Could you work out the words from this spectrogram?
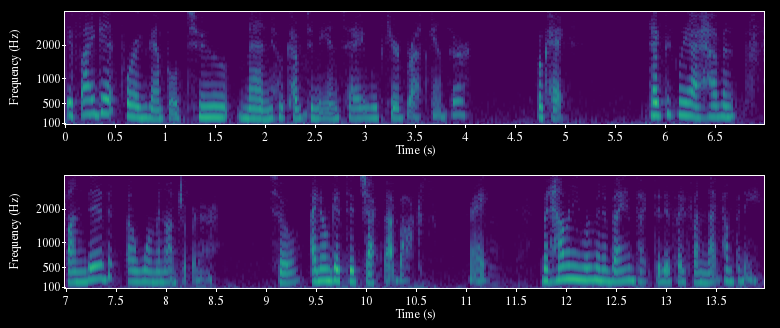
if I get, for example, two men who come to me and say, We've cured breast cancer, okay, technically I haven't funded a woman entrepreneur. So I don't get to check that box, right? But how many women have I impacted if I fund that company,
